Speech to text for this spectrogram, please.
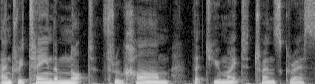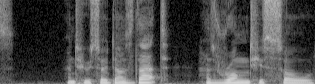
and retain them not through harm that you might transgress. And whoso does that has wronged his soul.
